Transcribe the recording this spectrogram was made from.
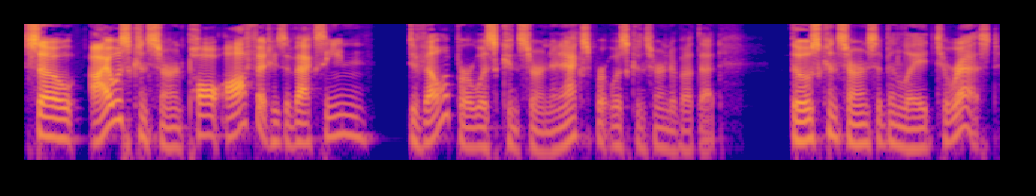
So I was concerned. Paul Offit, who's a vaccine developer, was concerned. An expert was concerned about that those concerns have been laid to rest.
